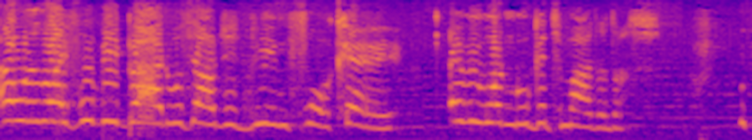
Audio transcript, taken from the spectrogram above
Our life will be bad without it being 4K. Everyone will get mad at us.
